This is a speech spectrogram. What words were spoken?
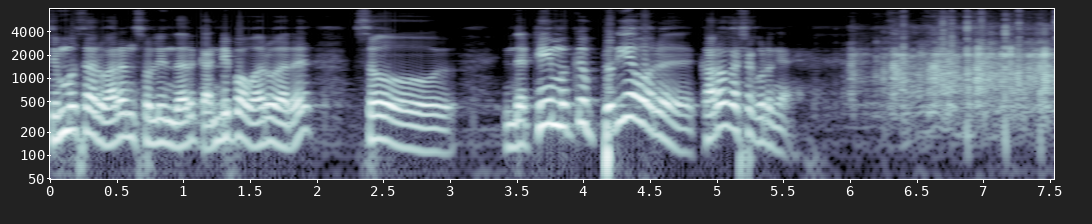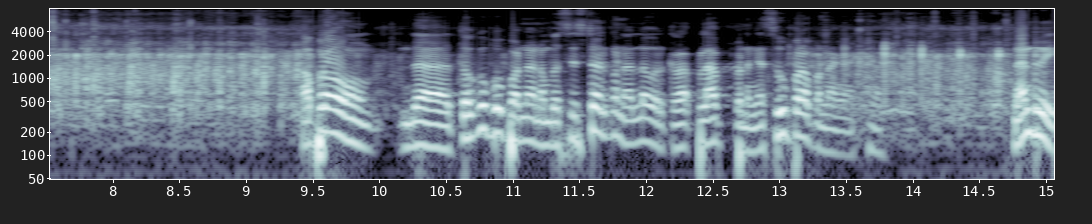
சிம்பு சார் வரேன்னு சொல்லியிருந்தார் கண்டிப்பாக வருவார். ஸோ இந்த டீமுக்கு பெரிய ஒரு கரோகஷம் கொடுங்க. அப்புறம் இந்த தொகுப்பு பண்ண நம்ம சிஸ்டருக்கும் நல்ல ஒரு கிளாப் பண்ணுங்கள் சூப்பராக பண்ணாங்க. நன்றி.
